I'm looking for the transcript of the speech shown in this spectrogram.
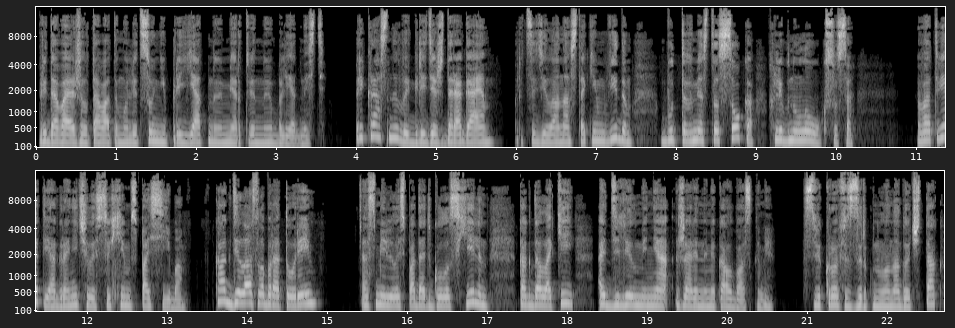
придавая желтоватому лицу неприятную мертвенную бледность. «Прекрасно выглядишь, дорогая», — процедила она с таким видом, будто вместо сока хлебнула уксуса — в ответ я ограничилась сухим «спасибо». «Как дела с лабораторией?» — осмелилась подать голос Хелен, когда лакей отделил меня жареными колбасками. Свекровь зыркнула на дочь так,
